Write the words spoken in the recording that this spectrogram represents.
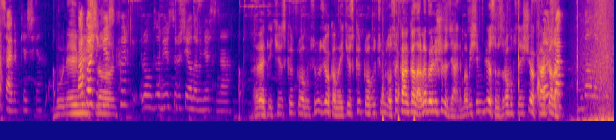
açsaydım keşke? Bu neymiş bak lan? 240 Robux'a bir sürü şey alabilirsin ha. Evet 240 Robux'umuz yok ama 240 Robux'umuz olsa kankalarla bölüşürüz yani. Babişin biliyorsunuz Robux'la işi yok kankalar. bak bu da alabilirdim.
